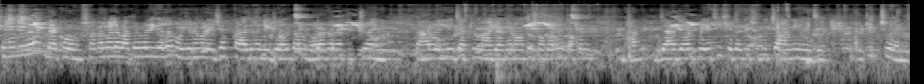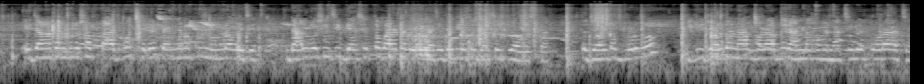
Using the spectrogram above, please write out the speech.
তো বন্ধুরা, দেখো, সকালবেলা বাপের বাড়ি গেলাম, ওই জন্য আমার এইসব কাজ হয়নি, জল টল ভরা টরা কিচ্ছু হয়নি। তার বেরিয়ে চাকরি মাজা কেন অত সকালে তখন ভাগ, যা জল পেয়েছি, সেটা দিয়ে শুধু চা নিয়ে হয়েছে, আর কিচ্ছু হয়নি। এই জামা প্যান্টগুলো সব কাচবো, ছেলের প্যান্ট জামা খুব নোংরা হয়েছে। ডাল বসিয়েছি, গ্যাসের তো বারোটা বেজে গেছে, দেখলে তো গ্যাসের কী অবস্থা। তো জলটা ভরবো দিয়ে জলটা না ভরা অবধি রান্না হবে না, ছেলের পড়া আছে,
